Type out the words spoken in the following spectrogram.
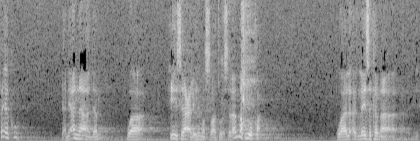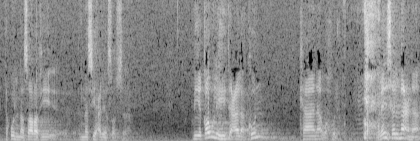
فيكون. يعني أن آدم وعيسى عليهما الصلاة والسلام مخلوقان. وليس كما تقول النصارى في المسيح عليه الصلاة والسلام. بقوله تعالى كن كان وخلق. وليس المعنى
